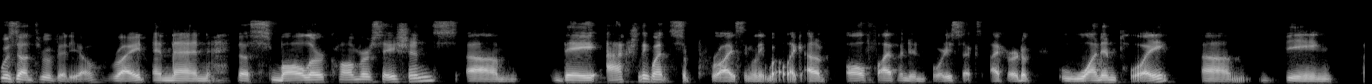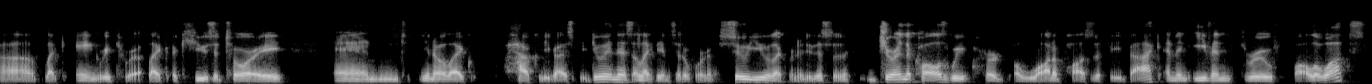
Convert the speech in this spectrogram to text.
was done through video, right? And then the smaller conversations, um, they actually went surprisingly well. Like out of all 546, I heard of one employee um, being uh, like angry through it, like accusatory, and you know, like how could you guys be doing this? And like they said, if we're going to sue you, like we're going to do this. During the calls, we heard a lot of positive feedback. And then even through follow ups,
